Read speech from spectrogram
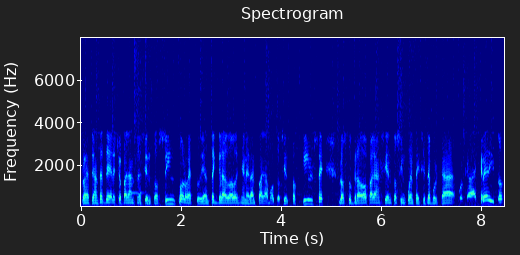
los estudiantes de Derecho pagan 305, los estudiantes graduados en general pagamos 215, los subgraduados pagan 157 por cada, por cada crédito,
